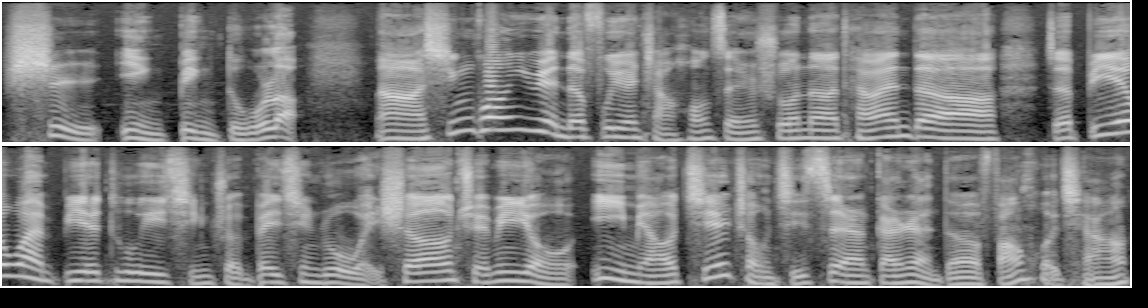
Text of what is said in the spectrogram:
适应病毒了。”那星光医院的副院长洪子仁说：“呢，台湾的这 BA one、BA two 疫情准备进入尾声，全民有疫苗接种及自然感染的防火墙，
